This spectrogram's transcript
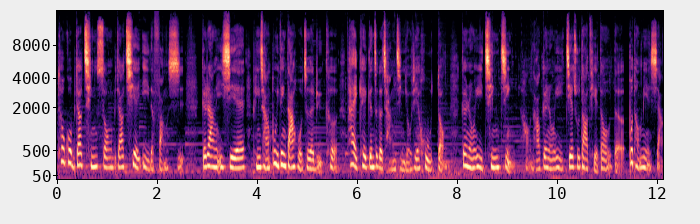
透过比较轻松、比较惬意的方式，更让一些平常不一定搭火车的旅客，他也可以跟这个场景有一些互动，更容易亲近，好，然后更容易接触到铁道的不同面向，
